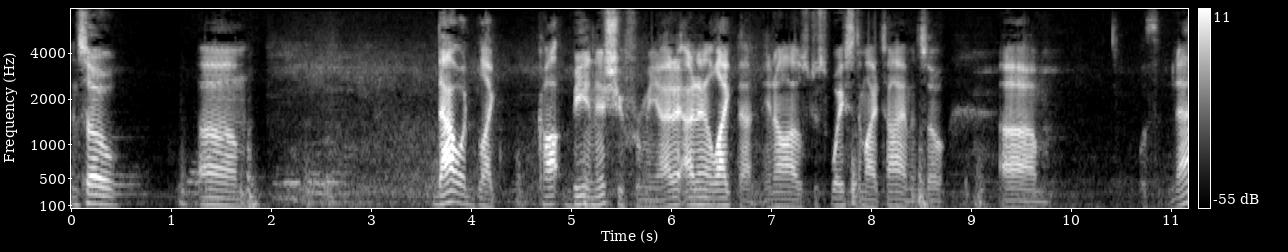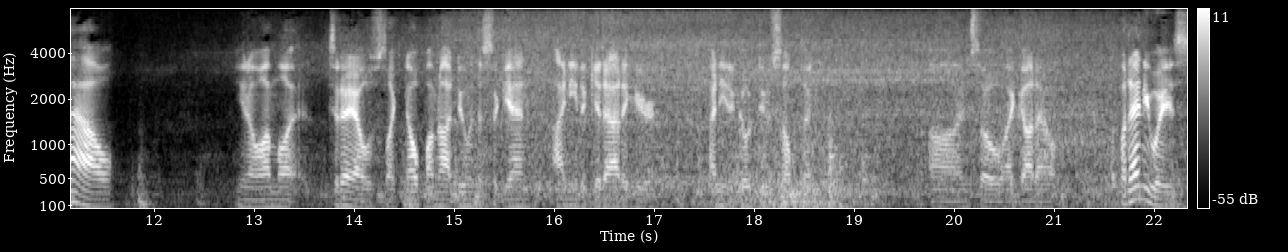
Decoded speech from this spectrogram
And so, um, that would like be an issue for me. I, I didn't like that. You know, I was just wasting my time. And so, um, with now, you know, I'm like, today I was like, nope, I'm not doing this again. I need to get out of here. I need to go do something uh, and so I got out. But anyways,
